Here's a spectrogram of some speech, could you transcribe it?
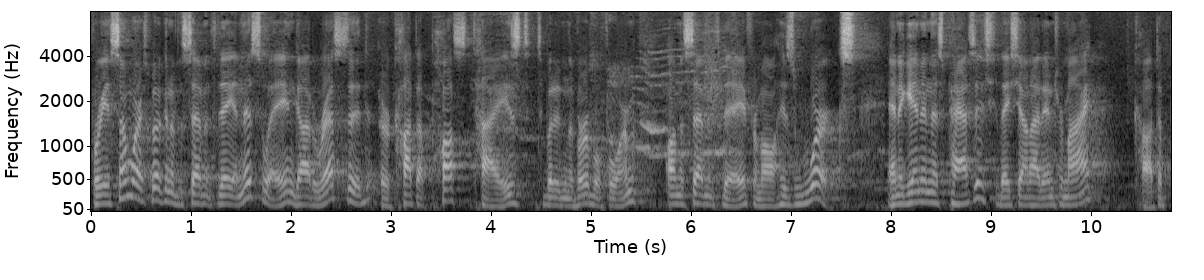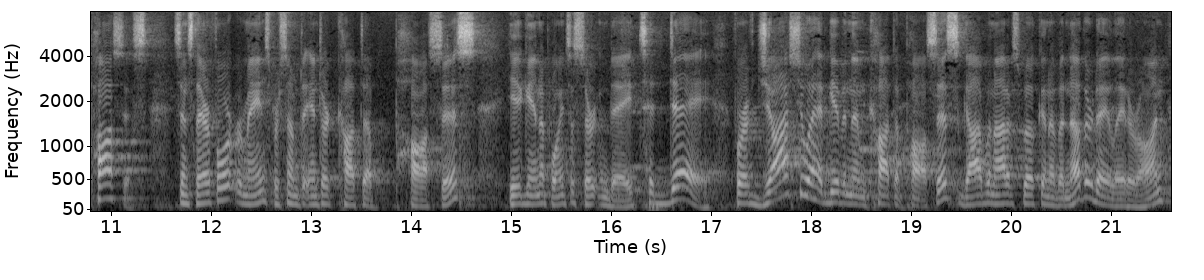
For he has somewhere spoken of the seventh day in this way, and God rested, or katapostized, to put it in the verbal form, on the seventh day from all his works. And again in this passage, they shall not enter my katapausis. Since therefore it remains for some to enter katapausis, he again appoints a certain day today. For if Joshua had given them katapausis, God would not have spoken of another day later on.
